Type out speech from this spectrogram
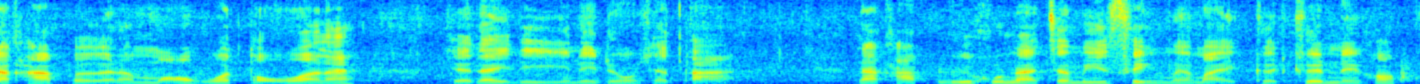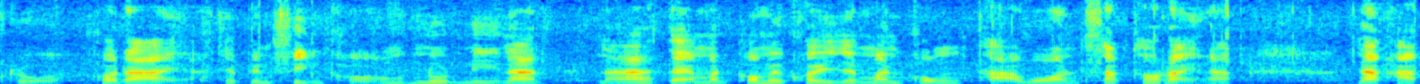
นะครับเปิดนะหมอหัวโตนะจะได้ดีในดวงชะตานะครับหรือคุณอาจจะมีสิ่งใหม่ๆ เกิดขึ้นในครอบครัวก็ได้อาจจะเป็นสิ่งของนู่นนี่นั่นนะแต่มันก็ไม่ค่อยจะมั่นคงถาวรสักเท่าไหร่นักนะครับ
